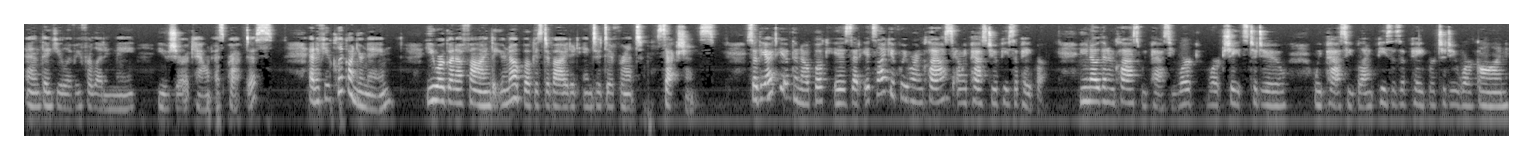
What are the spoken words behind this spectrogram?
And thank you, Livy, for letting me use your account as practice. And if you click on your name, you are going to find that your notebook is divided into different sections. So the idea of the notebook is that it's like if we were in class and we passed you a piece of paper. You know that in class we pass you work worksheets to do, we pass you blank pieces of paper to do work on.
